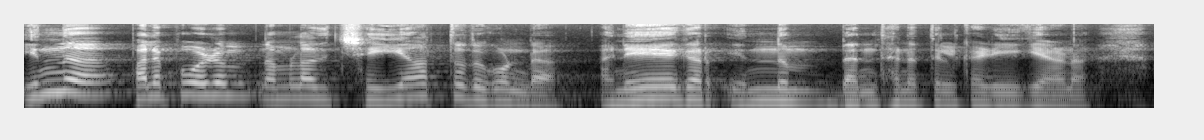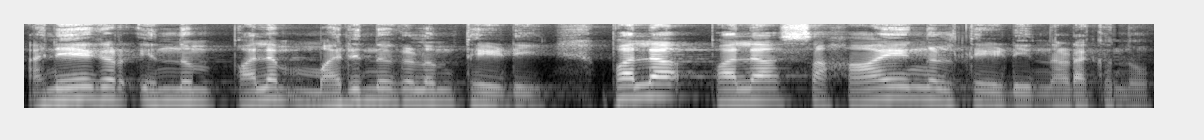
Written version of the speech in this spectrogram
ഇന്ന് പലപ്പോഴും നമ്മളത് ചെയ്യാത്തത് കൊണ്ട് അനേകർ ഇന്നും ബന്ധനത്തിൽ കഴിയുകയാണ്. അനേകർ ഇന്നും പല മരുന്നുകളും തേടി പല പല സഹായങ്ങൾ തേടി നടക്കുന്നു.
